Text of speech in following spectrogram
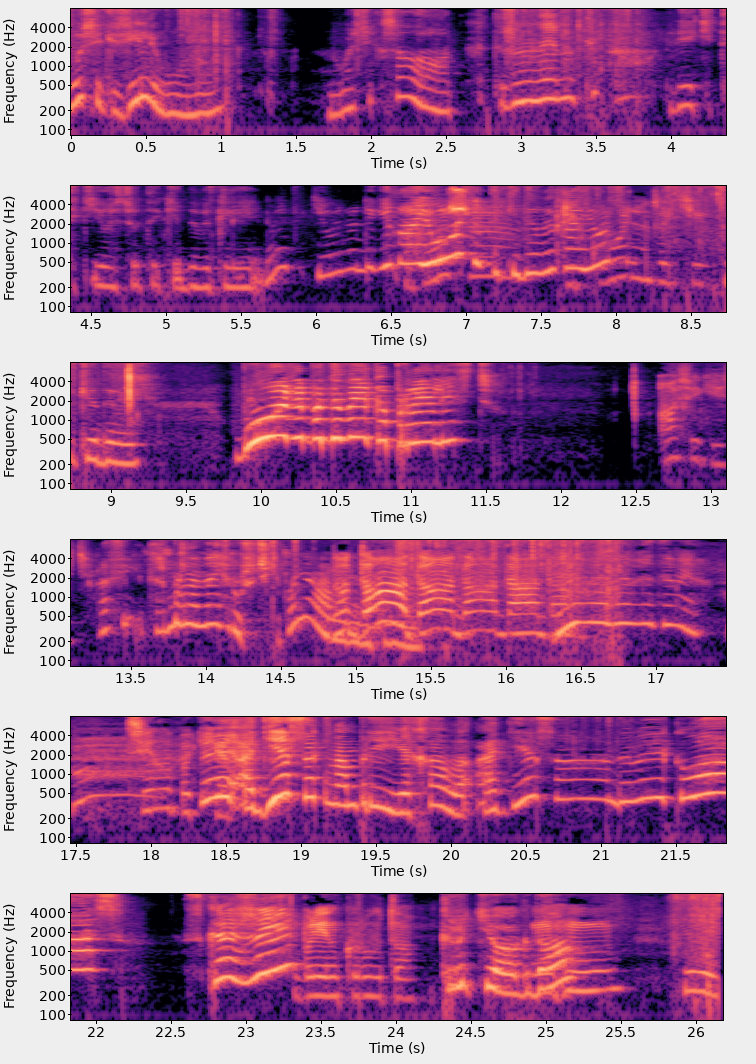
Носик зелений. Носик салат. Ти ж не диви, які такі ось такі диви клеї. Диви такі, ось такі хайосі, такі диви хайосі. Такі диви. Боже, подиви, яка прелість. Офігеть. Афі... Це ж можна на ігрушечки, поняла? Ну да, да, да, да, да. Диви, диви, диви. Цілий Диви. Одеса к нам приїхала. Одеса, диви, клас. Скажи. Блін, круто. Крутяк, да? Мгм. Диви.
